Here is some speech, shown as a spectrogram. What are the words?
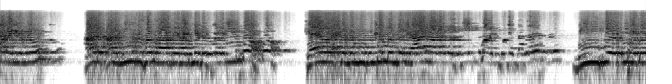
പറയുന്നു നിയമസഭാ തെരഞ്ഞെടുപ്പ് കഴിയുമ്പോ കേരളത്തിന്റെ മുഖ്യമന്ത്രി ആരാണെന്ന് തീരുമാനിക്കേണ്ടത്? ബി ജെ പിയുടെ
